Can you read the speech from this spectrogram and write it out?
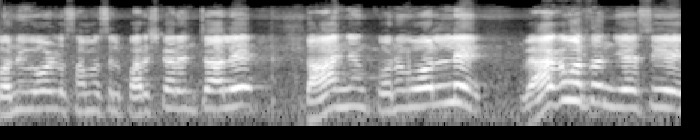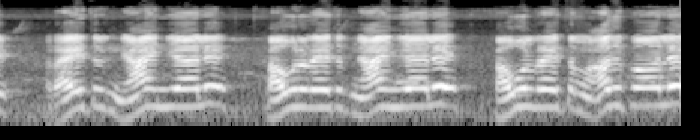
కొనుగోళ్ళ సమస్యలు పరిష్కరించాలి. ధాన్యం కొనుగోలుని వేగవంతం చేసి రైతుకు న్యాయం చేయాలి. కౌలు రైతుకు న్యాయం చేయాలి. కౌలు రైతులను ఆదుకోవాలి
